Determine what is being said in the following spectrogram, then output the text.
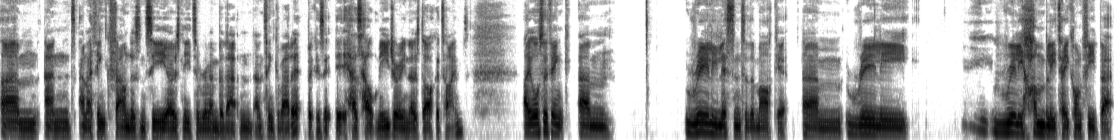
Um, and and I think founders and CEOs need to remember that and, and think about it because it, it has helped me during those darker times. I also think um, really listen to the market. Um, really, really humbly take on feedback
